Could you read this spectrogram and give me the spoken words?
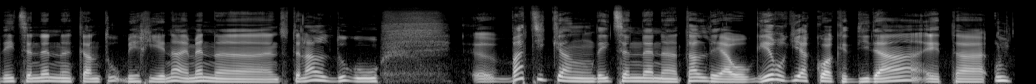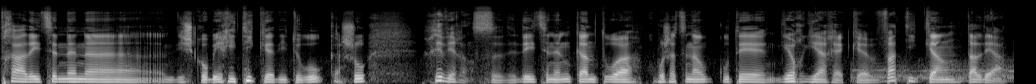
deitzen den kantu berriena hemen uh, entzuten aldugu. Batikan deitzen den talde hau georgiakoak dira eta ultra deitzen den uh, disko berritik ditugu, kasu. Reverenz, deitzenen kantua proposatzen haukute Georgiarek Vatikan taldea.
